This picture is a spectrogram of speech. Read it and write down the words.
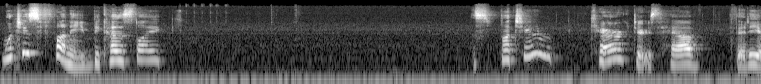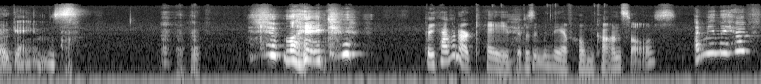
Which is funny because like Splatoon characters have video games. like They have an arcade, that doesn't mean they have home consoles. I mean they have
